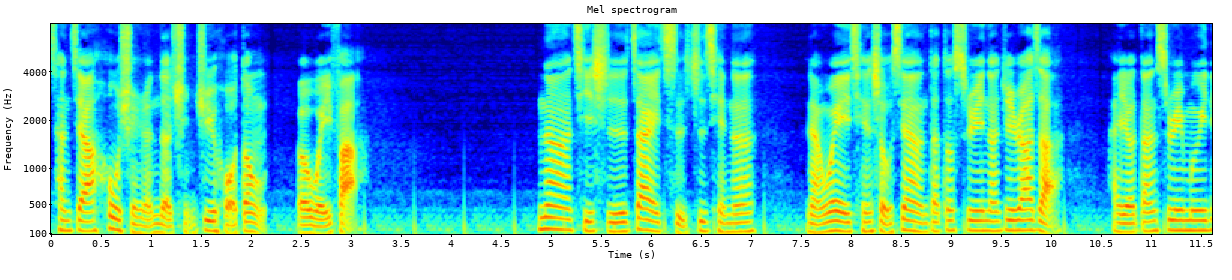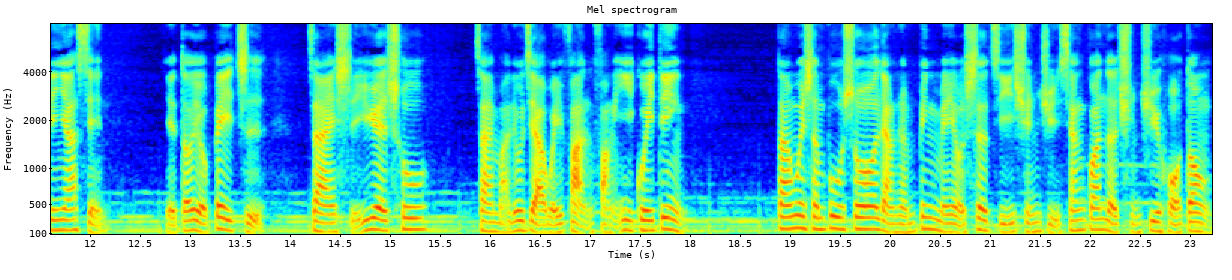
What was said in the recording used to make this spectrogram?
参加候选人的群聚活动而违法。那其实，在此之前呢，两位前首相 datosrinajiraza 还有 Dan Sri Muhyiddin Yassin 也都有被指在十一月初在马六甲违反防疫规定，但卫生部说两人并没有涉及选举相关的群聚活动，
